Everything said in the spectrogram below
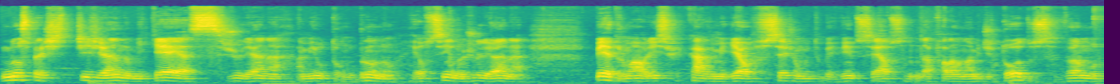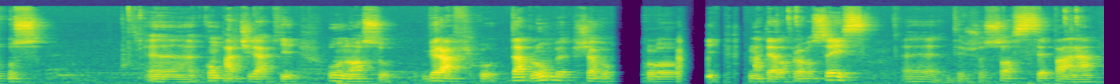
nos prestigiando, Miqueias, Juliana, Hamilton, Bruno, Elcino, Juliana, Pedro, Maurício, Ricardo, Miguel, sejam muito bem-vindos. Celso, não dá para falar o nome de todos. Vamos uh, compartilhar aqui o nosso gráfico da Bloomberg. Já vou colocar aqui na tela para vocês. Uh, deixa eu só separar,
